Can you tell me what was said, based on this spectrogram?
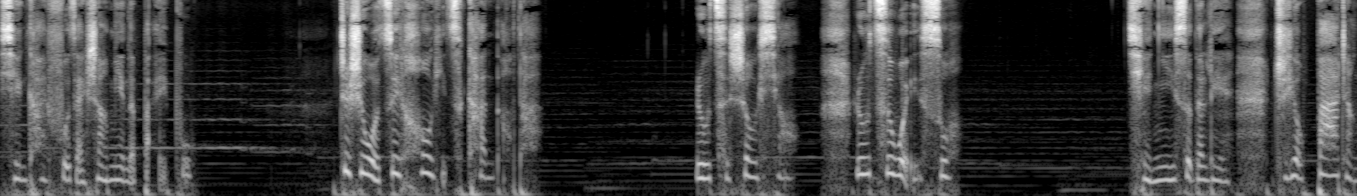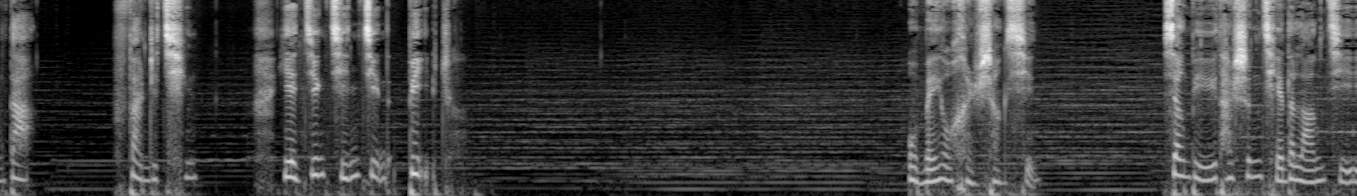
掀开覆在上面的白布。这是我最后一次看到他，如此瘦小，如此萎缩，浅泥色的脸只有巴掌大，泛着青，眼睛紧紧的闭着。我没有很伤心。相比于他生前的狼藉，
